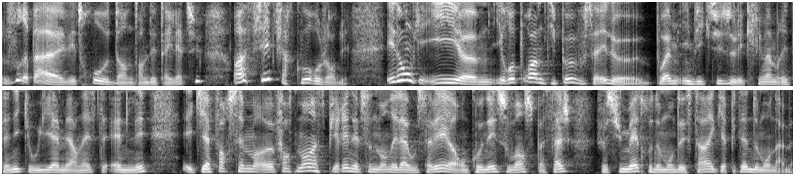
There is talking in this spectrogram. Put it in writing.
je voudrais pas aller trop dans, le détail là-dessus. On va essayer de faire court aujourd'hui. Et donc, il, euh, il, reprend un petit peu, vous savez, le poème Invictus de l'écrivain britannique William Ernest Henley, et qui a forcément, euh, fortement inspiré Nelson Mandela. Vous savez, on connaît souvent ce passage, je suis maître de mon destin et capitaine de mon âme.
